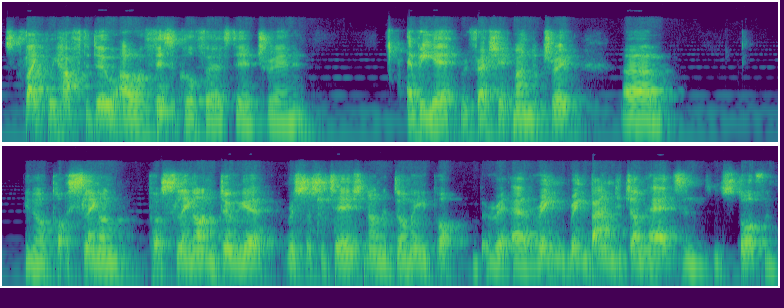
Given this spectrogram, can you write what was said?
It's like we have to do our physical first aid training every year, refresh it, mandatory. Um, you know, put a sling on, put a sling on, do your resuscitation on a dummy, put a ring ring bandage on heads and, and stuff, and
